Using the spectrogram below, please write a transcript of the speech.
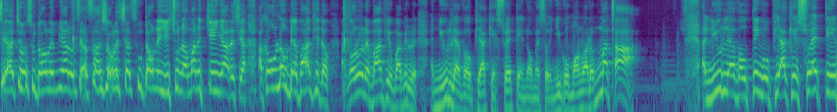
ဆရာကျွန်တော်ဆူတောင်းလည်းမရတော့ဆရာဆာရှောင်းလည်းဆရာဆူတောင်းနေယေရှုနာမနဲ့ကျင်းရတယ်ဆရာအကုန်လုံးတယ်ဘာဖြစ်တော့အကုန်လုံးလည်းဘာဖြစ်ဘာဖြစ်လို့လဲ a new level ဖျားခင်ဆွဲတင်တော့မယ်ဆိုရင်ညီကိုမောင်တော်မှတ်ထား a new level သင်ကိုဖျားခင်ဆွဲတင်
